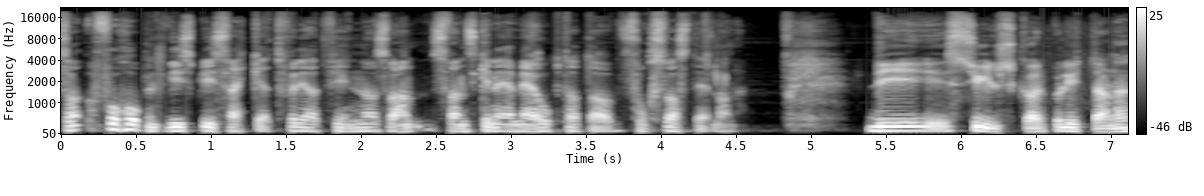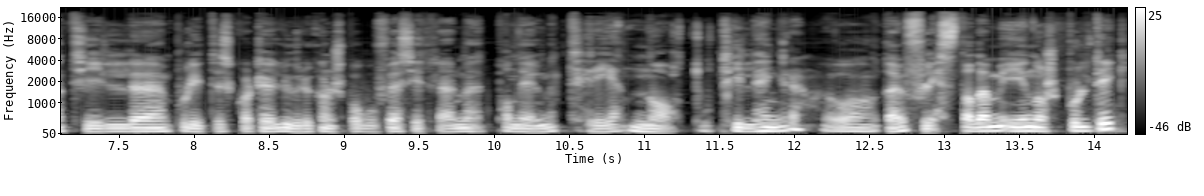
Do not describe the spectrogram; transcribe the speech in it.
forhåpentligvis bli svekket, fordi at finnene og sven, svenskene er mer opptatt av forsvarsdelene. De sylskarpe lytterne til eh, Politisk kvarter lurer kanskje på hvorfor jeg sitter her med et panel med tre Nato-tilhengere. Og det er jo flest av dem i norsk politikk.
